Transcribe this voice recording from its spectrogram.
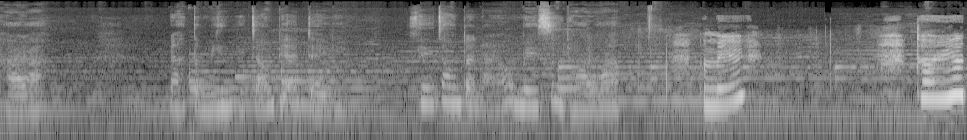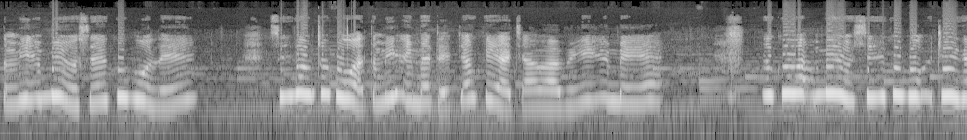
ထားတာငါသမီးလေးကြောင်းပြန်တိတ်ဆေးကြောင်းတက်နိုင်အောင်အမေစုထားတာအမေဒါရီရဲ့သမီးအမေကိုဆဲခုဖို့လေစင်းစုံတစ်ခုကသမီးအိမ်မက်တွေပျောက်ခဲ့ရကြပါပြီအမေရဲ့အခုကအမေကိုဆဲခုဖို့အထီးက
